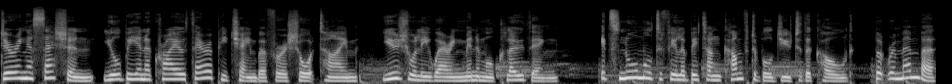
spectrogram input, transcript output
During a session, you'll be in a cryotherapy chamber for a short time, usually wearing minimal clothing. It's normal to feel a bit uncomfortable due to the cold, but remember,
